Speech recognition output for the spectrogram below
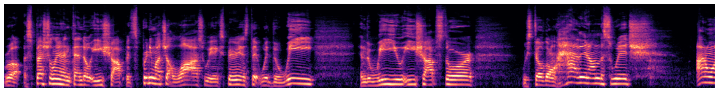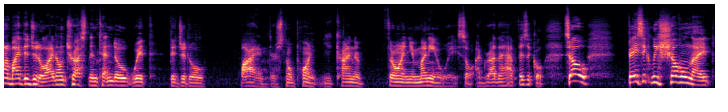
well, especially Nintendo eShop, it's pretty much a loss. We experienced it with the Wii and the Wii U eShop store. We still don't have it on the Switch. I don't want to buy digital. I don't trust Nintendo with digital buying. There's no point. You kind of throwing your money away. So I'd rather have physical. So basically Shovel Knight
